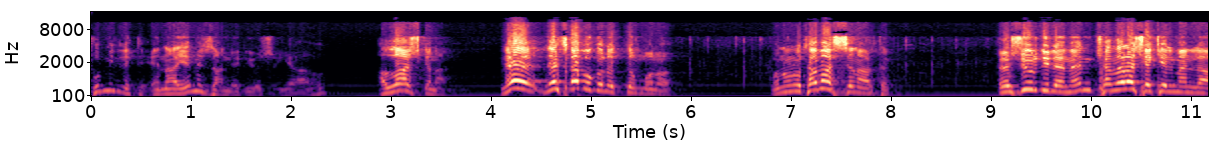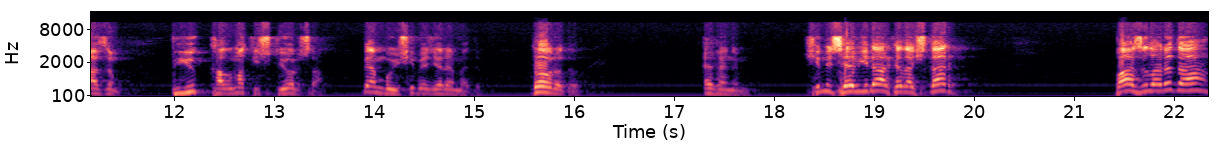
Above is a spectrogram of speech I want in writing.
Bu milleti enayi mi zannediyorsun yahu? Allah aşkına. Ne? Ne çabuk unuttun bunu. Bunu unutamazsın artık. Özür dilemen, kenara çekilmen lazım. Büyük kalmak istiyorsan. Ben bu işi beceremedim. Doğrudur. Efendim. Şimdi sevgili arkadaşlar, bazıları da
